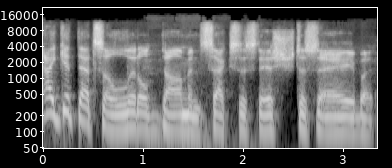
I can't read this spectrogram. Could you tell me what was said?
I get that's a little dumb and sexist ish to say, but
